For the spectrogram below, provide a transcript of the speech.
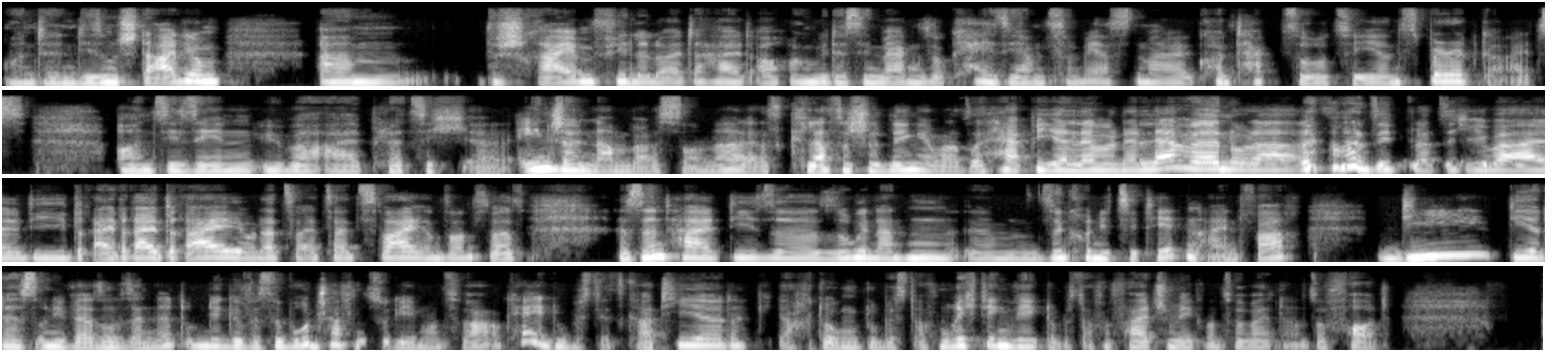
Und in diesem Stadium ähm, beschreiben viele Leute halt auch irgendwie, dass sie merken, so, okay, sie haben zum ersten Mal Kontakt so zu ihren Spirit Guides und sie sehen überall plötzlich äh, Angel Numbers, so, ne, das klassische Ding immer so Happy 1111 oder man sieht plötzlich überall die 333 oder 222 und sonst was. Das sind halt diese sogenannten ähm, Synchronizitäten einfach, die dir das Universum sendet, um dir gewisse Botschaften zu geben. Und zwar, okay, du bist jetzt gerade hier, Achtung, du bist auf dem richtigen Weg, du bist auf dem falschen Weg und so weiter und so fort.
